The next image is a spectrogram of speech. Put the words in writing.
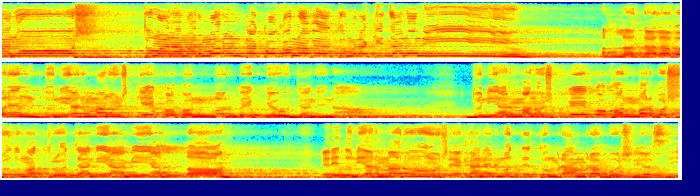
মানুষ তোমার আমার মরণটা কখন হবে তোমরা কি জানো নি আল্লাহ তালা বলেন, দুনিয়ার মানুষ কে কখন মরবে কেউ জানে না। দুনিয়ার মানুষকে কখন মরব শুধুমাত্র জানি আমি আল্লাহ। এর দুনিয়ার মানুষ, এখানের মধ্যে তোমরা, আমরা বসে আছি।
